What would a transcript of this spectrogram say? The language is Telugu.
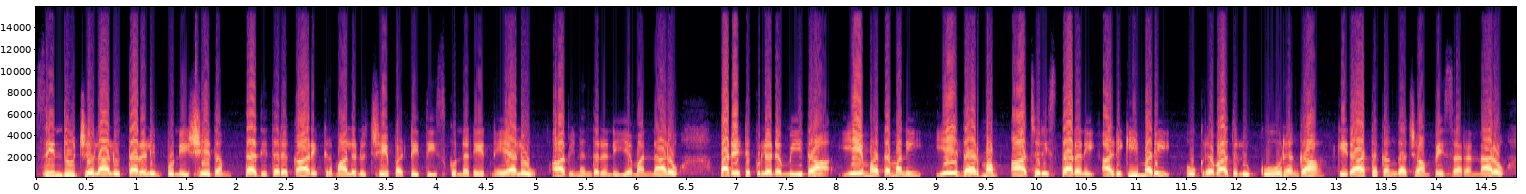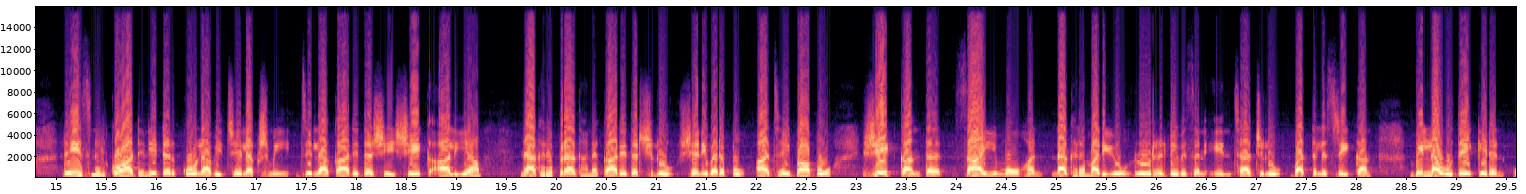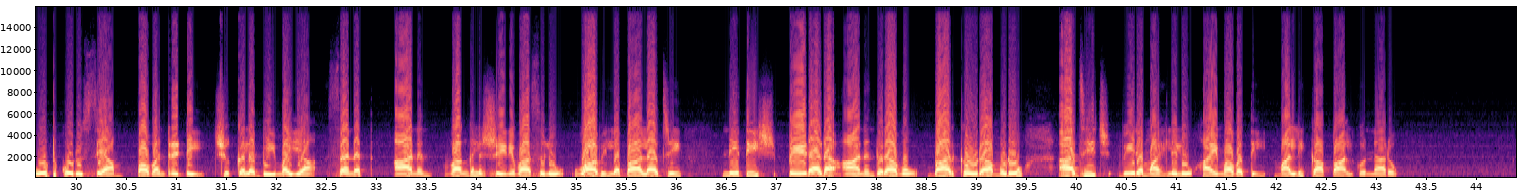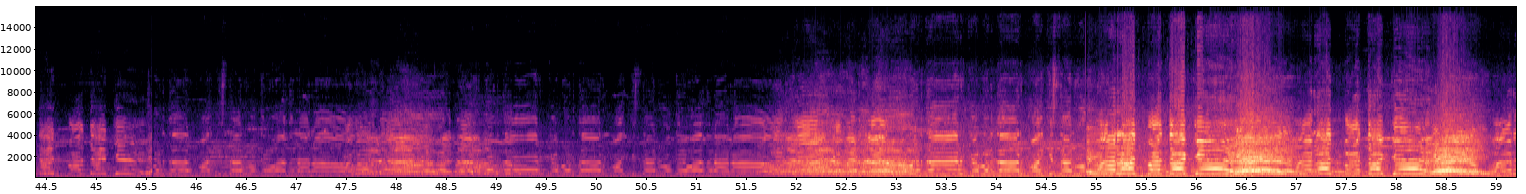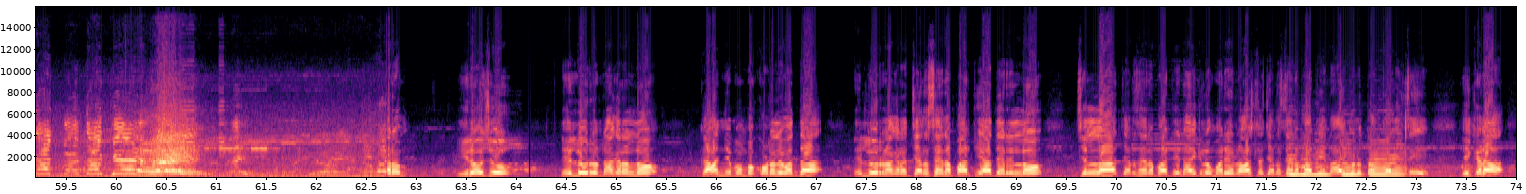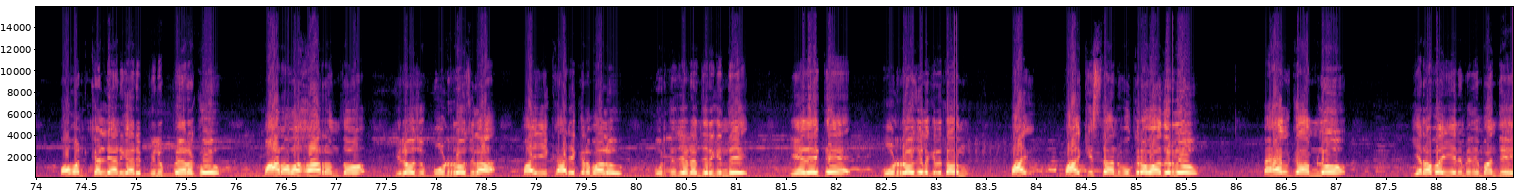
సింధు జలాలు తరలింపు నిషేధం తదితర కార్యక్రమాలను చేపట్టి తీసుకున్న నిర్ణయాలు అభినందనీయమన్నారు. పర్యటకులను మీద ఏ మతమని ఏ ధర్మం ఆచరిస్తారని అడిగి మరీ ఉగ్రవాదులు ఘోరంగా కిరాతకంగా చంపేశారన్నారు. రీజనల్ కోఆర్డినేటర్ కోలా విజయలక్ష్మి జిల్లా కార్యదర్శి షేక్ ఆలియా నగర ప్రధాన కార్యదర్శులు శనివరపు అజయ్ బాబు షేక్ కంతర్ సాయి మోహన్ నగర మరియు రూరల్ డివిజన్ ఇన్ఛార్జీలు బత్తల శ్రీకాంత్ బిల్లా ఉదయ్ కిరణ్ ఓటుకూరు శ్యామ్ పవన్ రెడ్డి చుక్కల భీమయ్య సనత్ ఆనంద్ వంగల శ్రీనివాసులు వావిల్ల బాలాజీ నితీష్ పేడాడ ఆనందరావు భార్గవ్ రాముడు అజీజ్ వీర మహిళలు హైమావతి మల్లిక పాల్గొన్నారు. ఈరోజు నెల్లూరు నగరంలో గాంధీ బొమ్మ కొడలి వద్ద నెల్లూరు నగర జనసేన పార్టీ ఆధ్వర్యంలో జిల్లా జనసేన పార్టీ నాయకులు మరియు రాష్ట్ర జనసేన పార్టీ నాయకులతో కలిసి ఇక్కడ పవన్ కళ్యాణ్ గారి పిలుపు మేరకు మానవహారంతో ఈరోజు మూడు రోజుల మా ఈ కార్యక్రమాలు పూర్తి చేయడం జరిగింది. ఏదైతే మూడు రోజుల క్రితం పా పాకిస్తాన్ ఉగ్రవాదులు పహల్గామ్లో ఇరవై ఎనిమిది మంది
